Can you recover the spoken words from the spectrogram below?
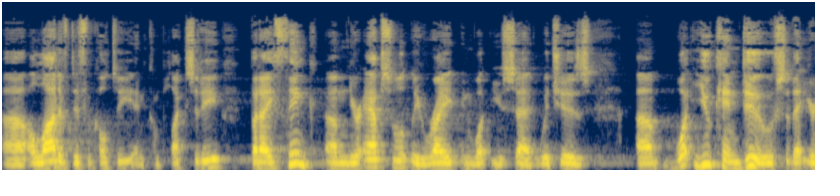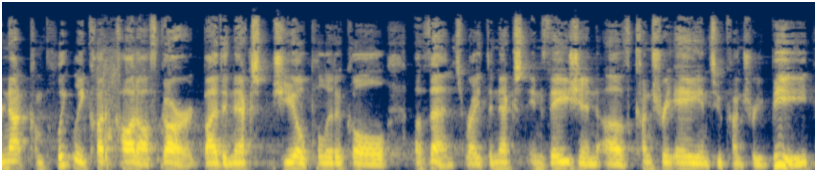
uh, a lot of difficulty and complexity. But I think um, you're absolutely right in what you said, which is uh, what you can do so that you're not completely caught, caught off guard by the next geopolitical event, right? The next invasion of country A into country B,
